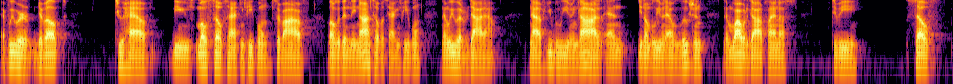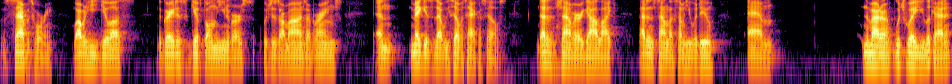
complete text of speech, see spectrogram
if we were developed to have the most self attacking people survive longer than the non self attacking people, then we would have died out. Now, if you believe in God and you don't believe in evolution, then why would God plan us to be self sabotatory? Why would He give us the greatest gift on the universe, which is our minds, our brains, and make it so that we self attack ourselves? That doesn't sound very godlike. That doesn't sound like something He would do. And no matter which way you look at it,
